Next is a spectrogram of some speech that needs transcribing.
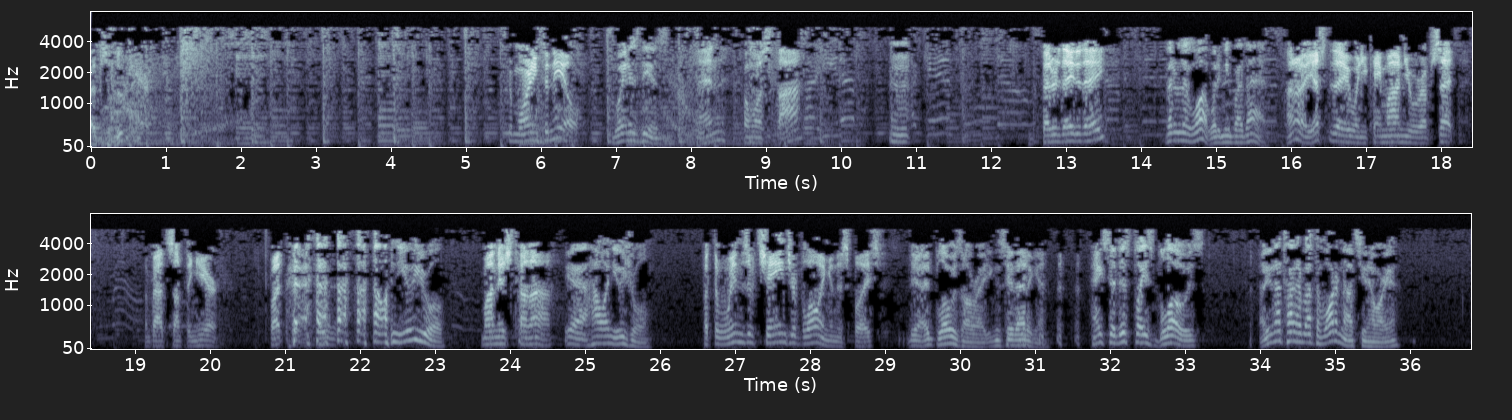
Absolutely. Good morning to Neil. Buenos dias. And como está? Mm, Better day today? better than what? What do you mean by that? I don't know. Yesterday when you came on, you were upset about something here. But how unusual. Manish Tana. Yeah, how unusual. But the winds of change are blowing in this place. Yeah, it blows all right. You can say that again. Hank said this place blows. Are you not talking about the water Nazi now, are you?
